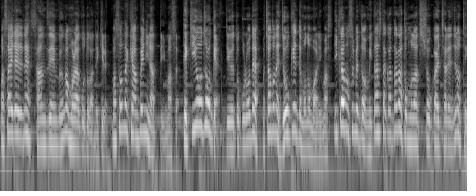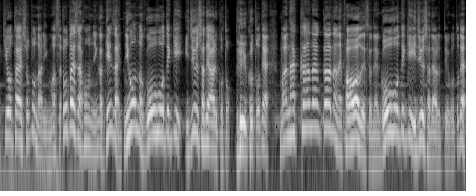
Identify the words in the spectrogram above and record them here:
まあ、最大でね、3000円分がもらうことができる。まあ、そんなキャンペーンになっています。適用条件っていうところで、まあ、ちゃんとね、条件ってものもあります。以下の全てを満たした方が友達紹介チャレンジの適用対象となります。招待者本人が現在、日本の合法的移住者であることということで、まあ、なかなかなね、パワーワードですよね。合法的移住者であるということで、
